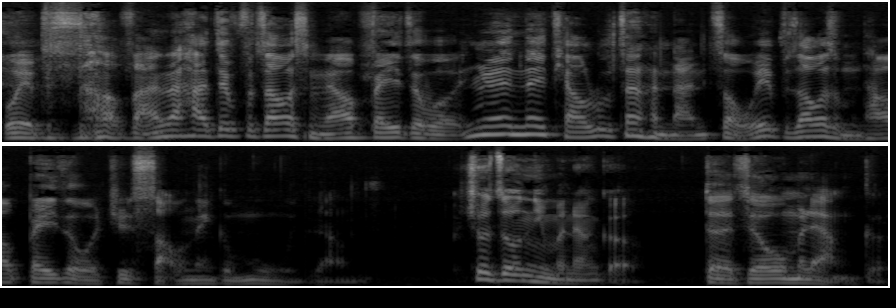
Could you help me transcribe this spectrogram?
我也不知道，反正他就不知道为什么要背着我，因为那条路真的很难走，我也不知道为什么他要背着我去扫那个墓这样子。就只有你们两个？对，只有我们两个，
